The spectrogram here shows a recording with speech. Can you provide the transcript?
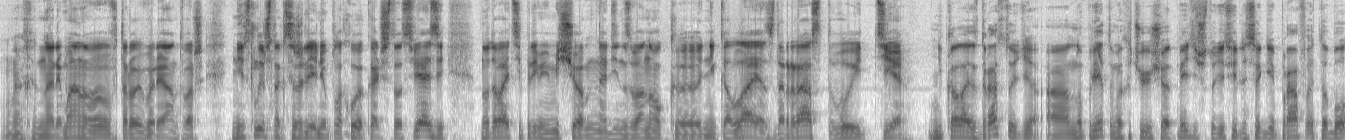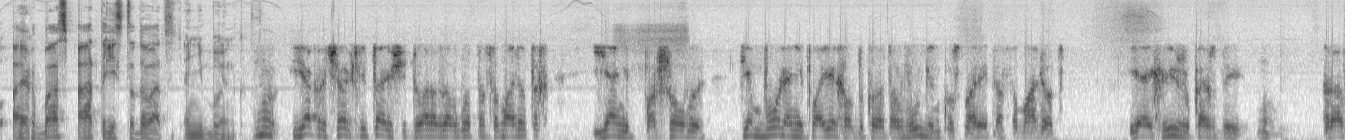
Нариман, второй вариант ваш. Не слышно, к сожалению, плохое качество связи. Но давайте примем еще один звонок э, Николая. Здравствуйте. Николай, здравствуйте. А, но при этом я хочу еще отметить, что действительно Сергей прав. Это был Airbus A320, а не Boeing. Ну, я как человек, летающий два раза в год на самолетах, я не пошел бы, тем более не поехал бы куда-то в Убинку смотреть на самолет. Я их вижу каждый ну, раз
